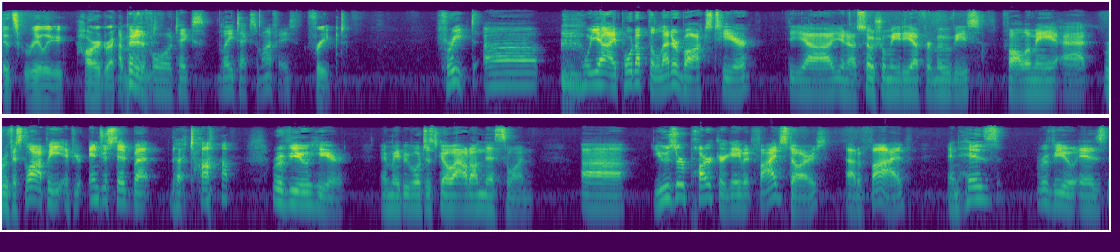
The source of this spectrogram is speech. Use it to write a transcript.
It's really hard I recommend. pity the fool who takes latex to my face. Freaked. Freaked. Uh, well, yeah, I pulled up the Letterboxd here, the uh, you know social media for movies. Follow me at Rufus Gloppy if you're interested. But the top review here, and maybe we'll just go out on this one. Uh, user Parker gave it five stars out of five, and his review is:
